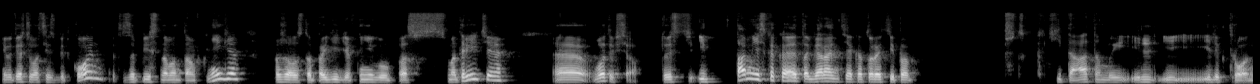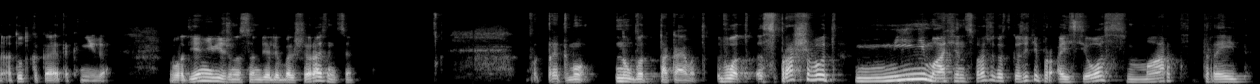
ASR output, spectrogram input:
и вот если у вас есть биткоин, это записано вон там в книге, пожалуйста, пойдите в книгу, посмотрите, вот и все. То есть и там есть какая-то гарантия, которая типа какие-то атомы и, электроны, а тут какая-то книга. Вот, я не вижу на самом деле большой разницы. Вот поэтому ну, вот такая вот. Вот, спрашивают, мини-маффин спрашивают, скажите про ICO Smart Trade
